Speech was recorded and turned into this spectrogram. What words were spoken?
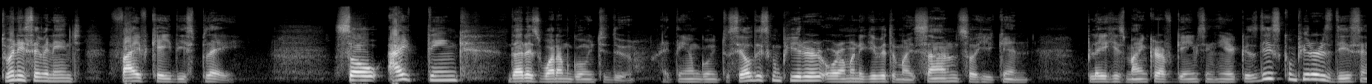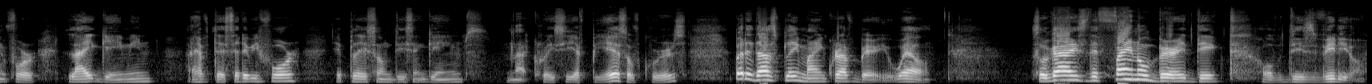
27 inch 5K display. So I think that is what I'm going to do. I think I'm going to sell this computer or I'm going to give it to my son so he can play his Minecraft games in here because this computer is decent for light gaming. I have tested it before. It plays some decent games not crazy FPS of course, but it does play Minecraft very well. So guys, the final verdict of this video.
